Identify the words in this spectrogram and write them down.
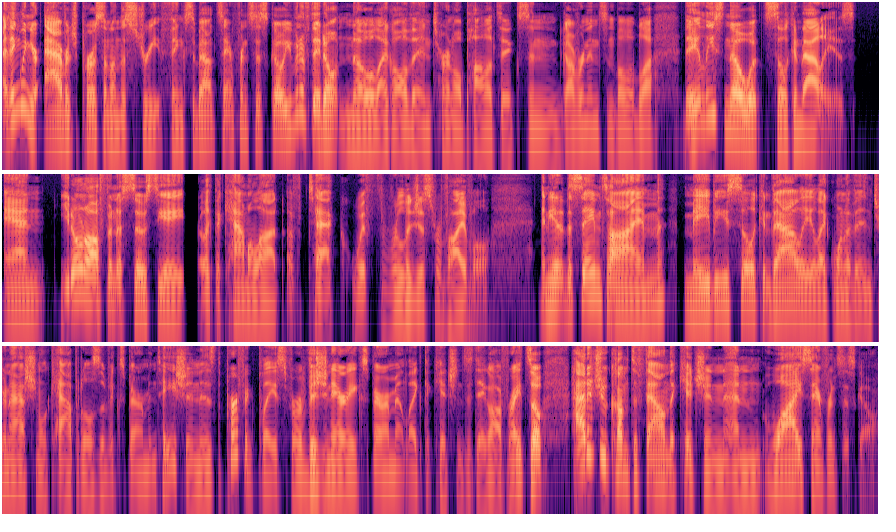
I think when your average person on the street thinks about San Francisco, even if they don't know like all the internal politics and governance and blah blah blah, they at least know what Silicon Valley is. And you don't often associate like the Camelot of tech with religious revival. And yet at the same time, maybe Silicon Valley, like one of the international capitals of experimentation, is the perfect place for a visionary experiment like the kitchen to take off, right? So, how did you come to found the kitchen and why San Francisco?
